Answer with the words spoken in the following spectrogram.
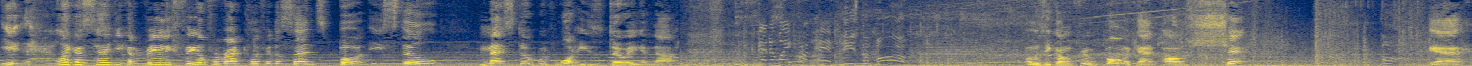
You, like I said, you can really feel for Radcliffe in a sense, but he's still messed up with what he's doing and that. Get away from him! He's the bomb! Oh, is he going through bomb again? Oh shit! Yeah.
